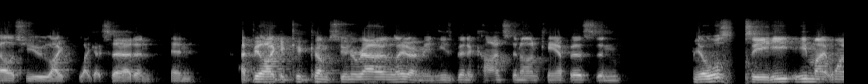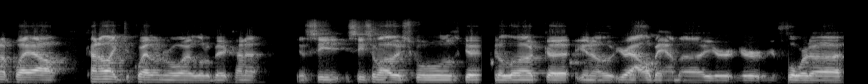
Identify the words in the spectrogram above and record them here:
LSU, like like I said, and and I feel like it could come sooner rather than later. I mean, he's been a constant on campus, and you know we'll see. He he might want to play out kind of like Jaquelin Roy a little bit, kind of you know, see see some other schools, get a look at you know your Alabama, your your, your Florida,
